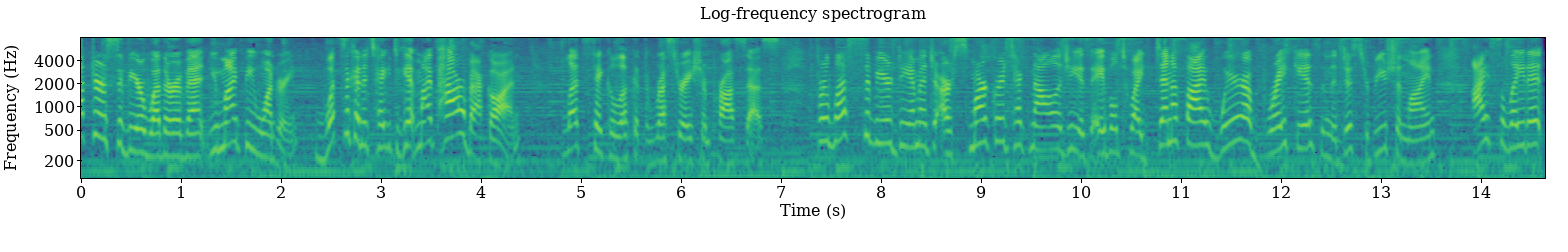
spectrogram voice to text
After a severe weather event, you might be wondering, what's it gonna take to get my power back on? Let's take a look at the restoration process. For less severe damage, our smart grid technology is able to identify where a break is in the distribution line, isolate it,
